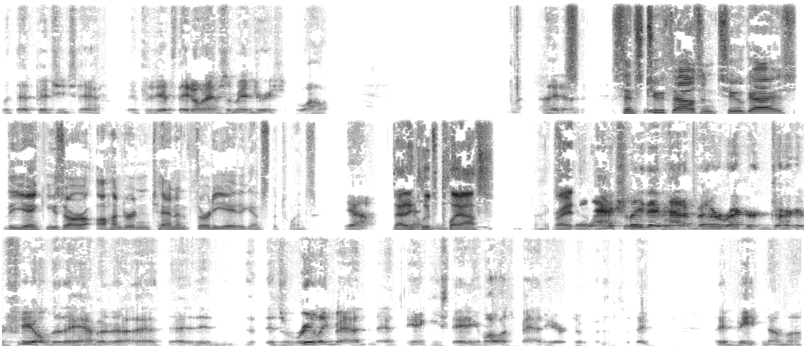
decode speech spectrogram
with that pitching staff if if they don't have some injuries. Wow. I don't. Since 2002, guys, the Yankees are 110 and 38 against the Twins. Yeah, That includes playoffs, right? and actually they've had a better record in Target Field than they have at. Uh, at, at it's really bad at Yankee Stadium. Well, it's bad here too, but it's, they they've beaten them. Uh,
